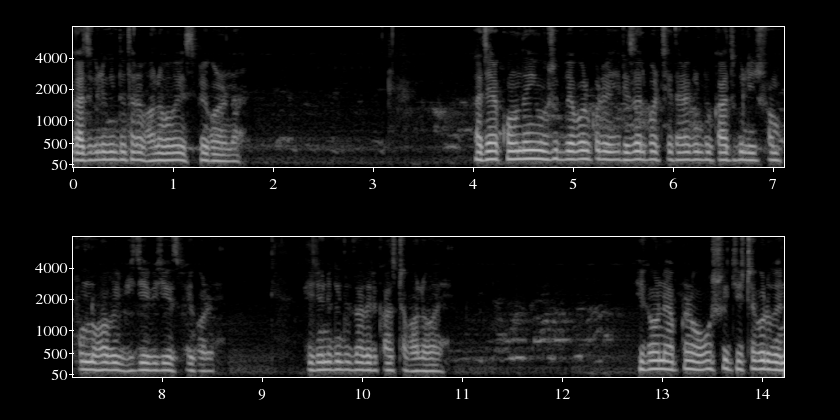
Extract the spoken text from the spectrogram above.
গাছগুলো কিন্তু তারা ভালোভাবে স্প্রে করে না। আর যারা কম দামি ওষুধ ব্যবহার করে রেজাল্ট পাচ্ছে, তারা কিন্তু গাছগুলি সম্পূর্ণভাবে ভিজিয়ে ভিজিয়ে স্প্রে করে। এই জন্য কিন্তু তাদের কাজটা ভালো হয়। এ কারণে আপনারা অবশ্যই চেষ্টা করবেন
